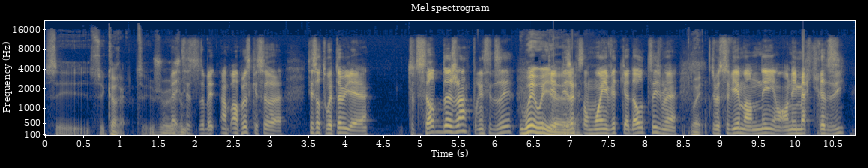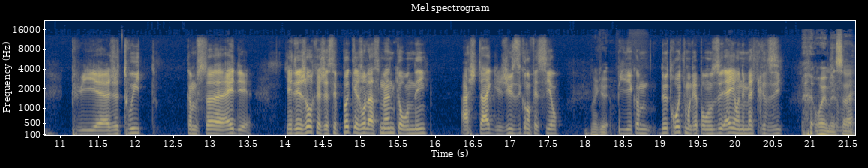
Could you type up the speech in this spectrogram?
c'est c'est correct. Je, Ben, je- c'est ça. Ben, en, en plus que sur, euh, tu sais, sur Twitter, il y a toutes sortes de gens, pour ainsi dire. Oui, oui. Il y a euh, des gens qui sont moins vite que d'autres. tu sais, Je me, Oui. je me souviens, donné, on est mercredi, puis euh, je tweet comme ça. Hey, il y a des jours que je sais pas quel jour de la semaine qu'on est. Hashtag Jésus Confession. Puis il y a comme deux, trois qui m'ont répondu Hey, on est mercredi. ouais, mais ça,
